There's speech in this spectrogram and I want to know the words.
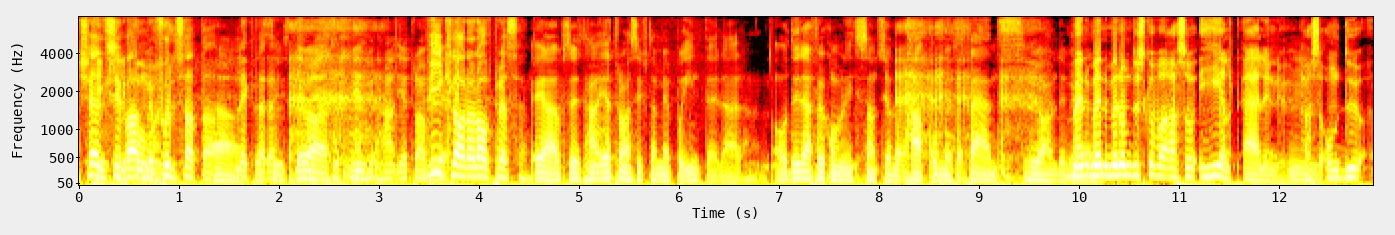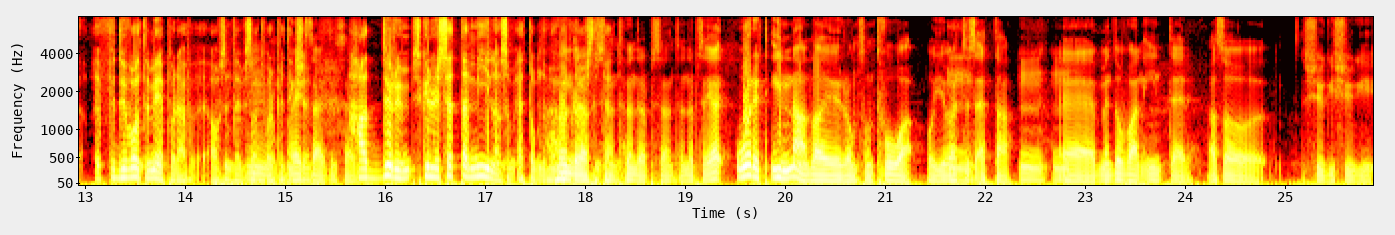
Chelsea vann med fullsatta Ja, läktare. precis. Det var, vi, han, jag tror han Vi klarar av pressen. Ja absolut, han, jag tror han syftar mer på Inter där Och det är därför det kommer bli intressant att se Lukaku med fans, hur han levererar Men, men, men om du ska vara alltså, helt ärlig nu, Mm. alltså om du... För du var inte med på det här avsnittet vi våra Mm, prediction. Exakt, exakt Hade du, skulle du sätta Milan som ett om det var med på det här 100%, avsnittet? 100%, 100%. Jag, Året innan la jag ju dem som tvåa och Juventus Mm. etta Mm, mm. Eh, men då vann Inter, alltså 2020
